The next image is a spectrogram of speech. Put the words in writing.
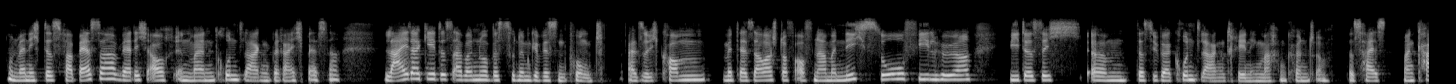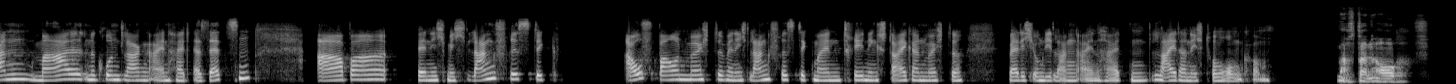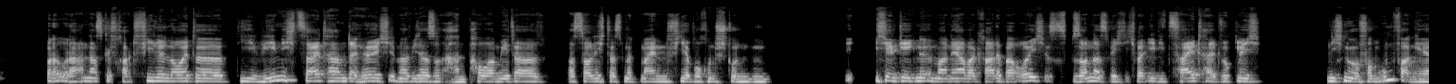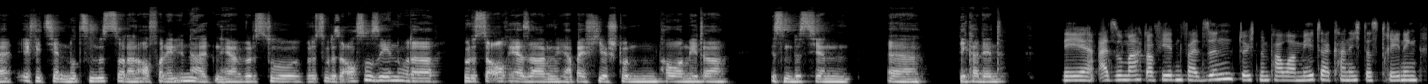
Und wenn ich das verbessere, werde ich auch in meinem Grundlagenbereich besser. Leider geht es aber nur bis zu einem gewissen Punkt. Also ich komme mit der Sauerstoffaufnahme nicht so viel höher, wie dass ich ähm, das über Grundlagentraining machen könnte. Das heißt, man kann mal eine Grundlageneinheit ersetzen, aber wenn ich mich langfristig aufbauen möchte, wenn ich langfristig mein Training steigern möchte, werde ich um die langen Einheiten leider nicht drumherum kommen. Macht dann auch oder, oder anders gefragt, viele Leute, die wenig Zeit haben, da höre ich immer wieder so, ah, ein Powermeter, was soll ich das mit meinen vier Wochenstunden? Ich entgegne immer, ne, aber gerade bei euch ist es besonders wichtig, weil ihr die Zeit halt wirklich nicht nur vom Umfang her effizient nutzen müsst, sondern auch von den Inhalten her. Würdest du, würdest du das auch so sehen oder würdest du auch eher sagen, ja, bei vier Stunden Powermeter ist ein bisschen äh, dekadent? Nee, also macht auf jeden Fall Sinn. Durch einen Powermeter kann ich das Training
